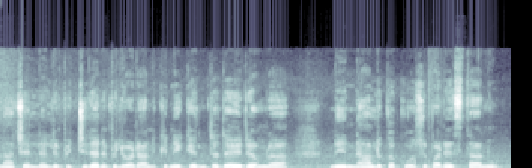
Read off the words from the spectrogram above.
నా చెల్లెల్ని పిచ్చిదని పిలవడానికి నీకెంత ధైర్యం రా నేను నాలుక కోసి పడేస్తాను.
